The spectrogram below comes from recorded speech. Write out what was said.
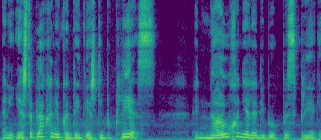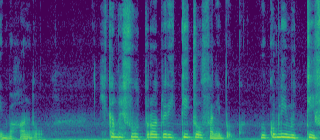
In die eerste plek gaan jou kind net eers die boek lees. En nou gaan julle die boek bespreek en behandel. Jy kan byvoorbeeld praat oor die titel van die boek. Hoe kom die motief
